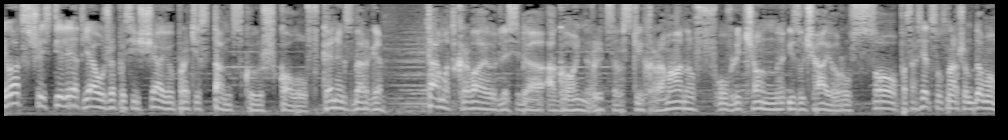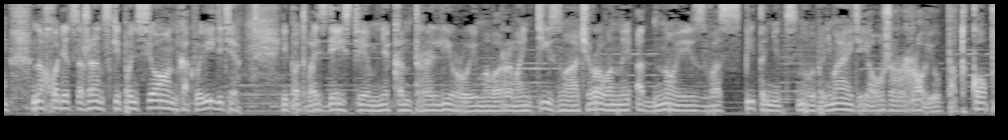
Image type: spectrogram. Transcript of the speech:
И вот с шести лет я уже посещаю протестантскую школу в Кенигсберге. Там открываю для себя огонь рыцарских романов, увлеченно изучаю Руссо. По соседству с нашим домом находится женский пансион, как вы видите. И под воздействием неконтролируемого романтизма, очарованный одной из воспитанниц, ну вы понимаете, я уже рою подкоп.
